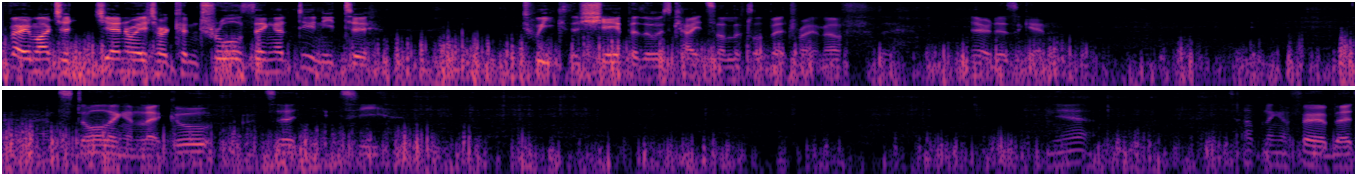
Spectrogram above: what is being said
very much a generator control thing. I do need to tweak the shape of those kites a little bit right enough. There it is again. Stalling and let go. That's it, you can see. Yeah, it's happening a fair bit.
